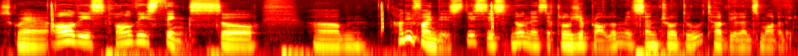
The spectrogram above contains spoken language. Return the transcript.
square all these all these things. So um, how do you find this? This is known as the closure problem it's central to turbulence modeling.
